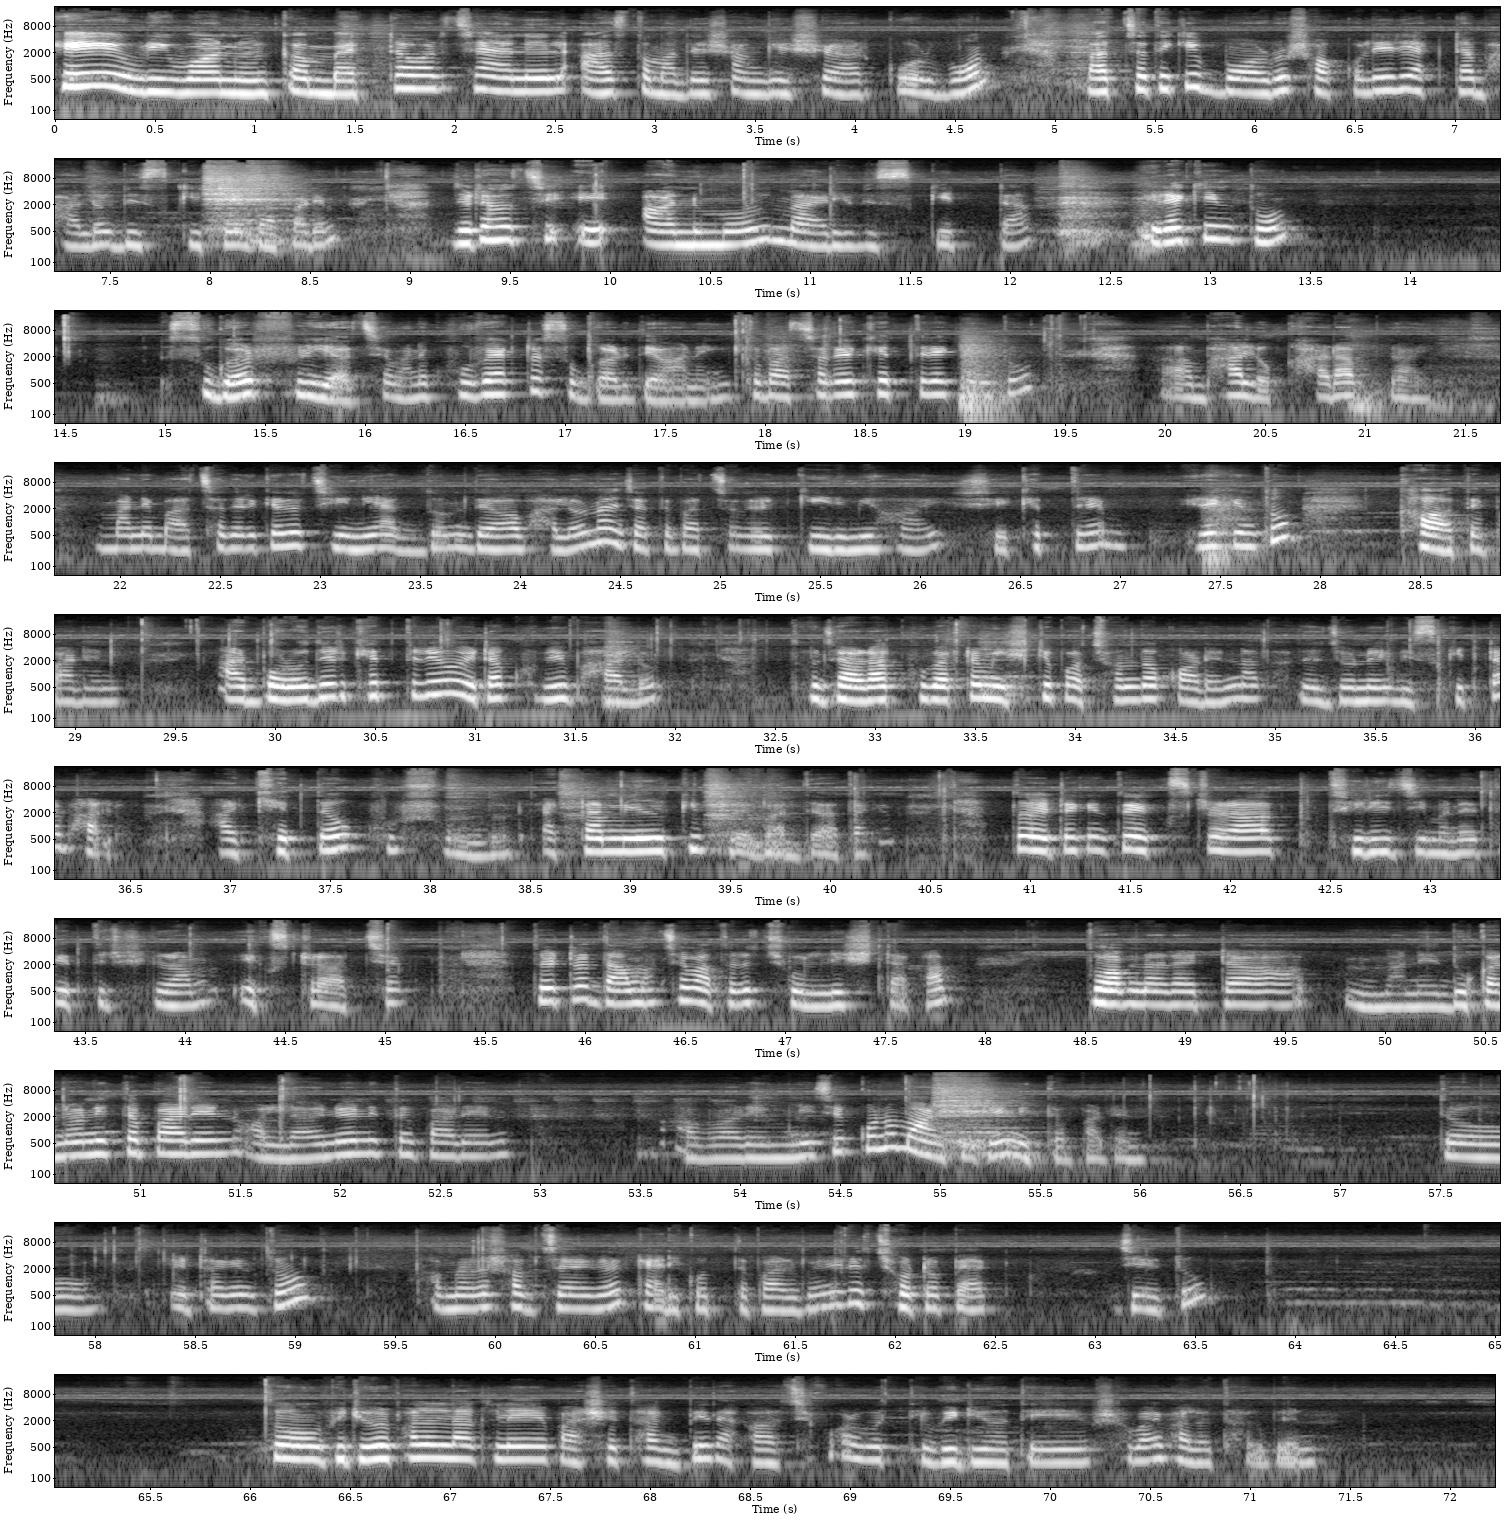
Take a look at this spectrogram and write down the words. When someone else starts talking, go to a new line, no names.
Hey everyone welcome back to our channel আজ তোমাদের সঙ্গে শেয়ার করব বাচ্চা থেকে বড় সকলেরই একটা ভালো বিস্কিটের ব্যাপারে, যেটা হচ্ছে এই আনমোল ম্যারি বিস্কিটটা। এটা কিন্তু সুগার ফ্রি আছে মানে খুব একটা সুগার দেওয়া নেই। তো বাচ্চাদের ক্ষেত্রে কিন্তু ভালো, খারাপ নয়। মানে বাচ্চাদেরকে তো চিনি একদম দেওয়া ভালো নয়, যাতে বাচ্চাদের কৃমি হয়। সেক্ষেত্রে এটা কিন্তু খাওয়াতে পারেন। আর বড়োদের ক্ষেত্রেও এটা খুবই ভালো। তো যারা খুব একটা মিষ্টি পছন্দ করেন না, তাদের জন্য এই বিস্কিটটা ভালো। আর খেতেও খুব সুন্দর। একটা মিল্কি ফ্লেভার দেওয়া থাকে। তো এটা কিন্তু এক্সট্রা থ্রি জি মানে তেত্রিশ গ্রাম এক্সট্রা আছে। তো এটার দাম হচ্ছে মাত্র চল্লিশ টাকা। তো আপনারা এটা মানে দোকানেও নিতে পারেন, অনলাইনেও নিতে পারেন, আবার এমনি যে কোনো মার্কেটে নিতে পারেন। তো এটা কিন্তু আপনারা সব জায়গায় ক্যারি করতে পারবেন। এটা ছোট প্যাক যেহেতু। তো ভিডিও ভালো লাগলে পাশে থাকবে। দেখা হচ্ছে পরবর্তী ভিডিওতে সবাই ভালো থাকবেন।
